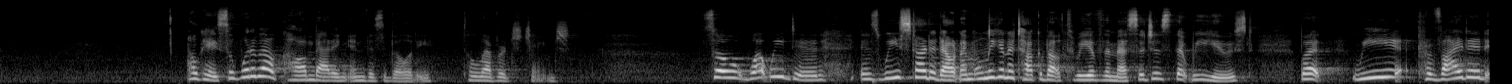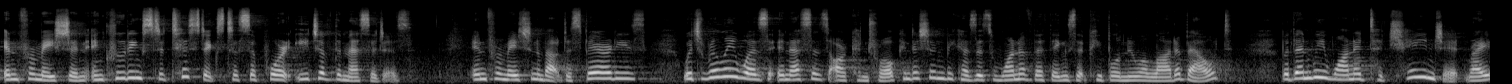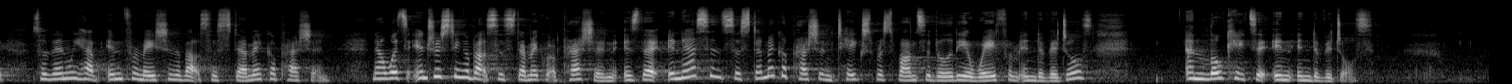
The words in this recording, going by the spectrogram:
Okay, so what about combating invisibility to leverage change? So, what we did is we started out, and I'm only going to talk about three of the messages that we used, but we provided information, including statistics, to support each of the messages. Information about disparities, which really was, in essence, our control condition because it's one of the things that people knew a lot about. But then we wanted to change it, right? So then we have information about systemic oppression. Now, what's interesting about systemic oppression is that, in essence, systemic oppression takes responsibility away from individuals and locates it in individuals.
